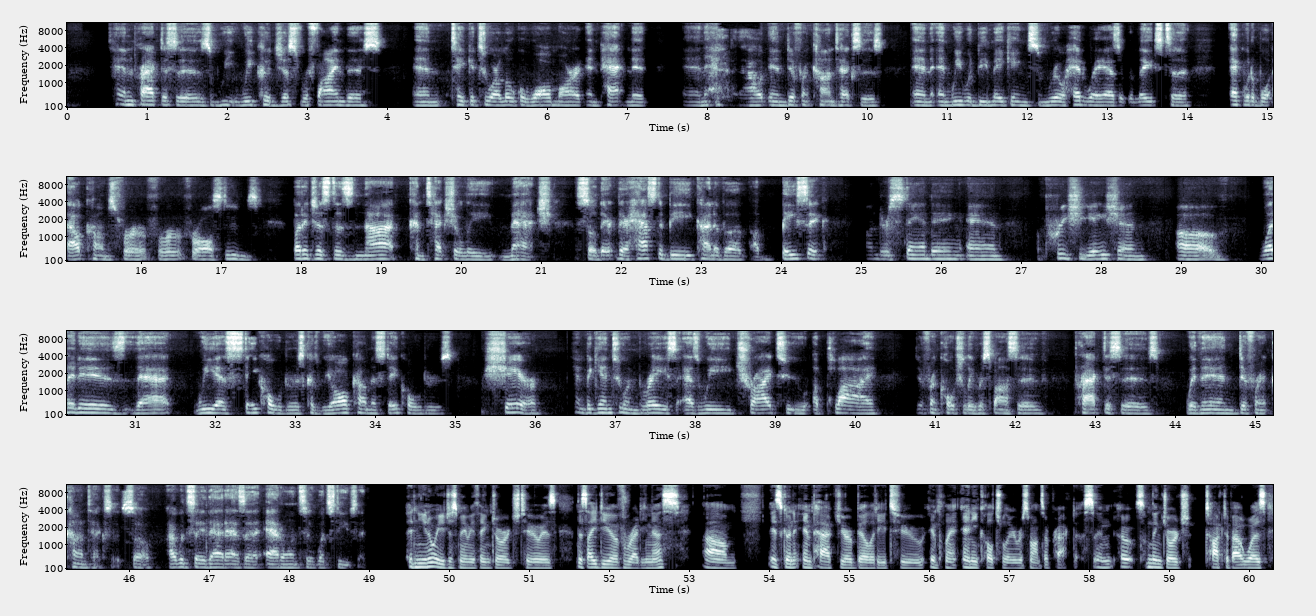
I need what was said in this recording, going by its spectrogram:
10 practices we we could just refine this and take it to our local walmart and patent it and have it out in different contexts and and we would be making some real headway as it relates to equitable outcomes for for for all students. But it just does not contextually match so there there has to be kind of a, a basic understanding and appreciation of what it is that we as stakeholders because we all come as stakeholders share can begin to embrace as we try to apply different culturally responsive practices within different contexts. So I would say that as an add on to what Steve said. And you know what you just made me think, George, too, is this idea of readiness um, is going to impact your ability to implement any culturally responsive practice. And oh, something George talked about was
